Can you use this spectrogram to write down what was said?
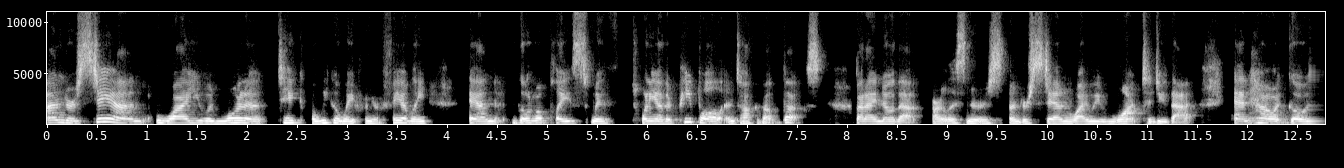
understand why you would want to take a week away from your family and go to a place with 20 other people and talk about books. But I know that our listeners understand why we want to do that and how it goes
